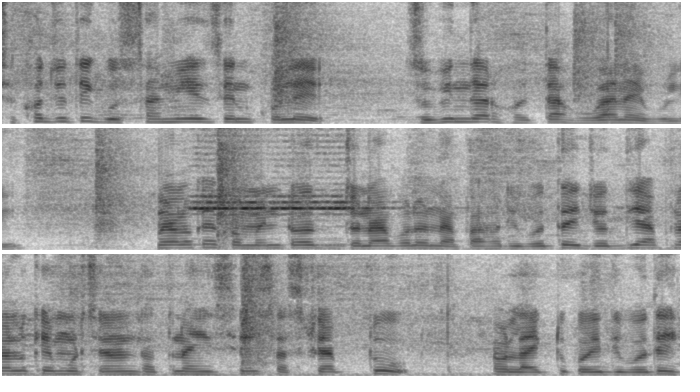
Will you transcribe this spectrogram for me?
শেখৰজ্যোতি গোস্বামীয়ে যেন ক'লে জুবিন দাৰ হত্যা হোৱা নাই বুলি। আপোনালোকে কমেণ্টত জনাবলৈ নাপাহৰিব দেই। যদি আপোনালোকে মোৰ চেনেল নতুন আহিছে ছাবস্ক্ৰাইবটো আৰু লাইকটো কৰি দিব দেই।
